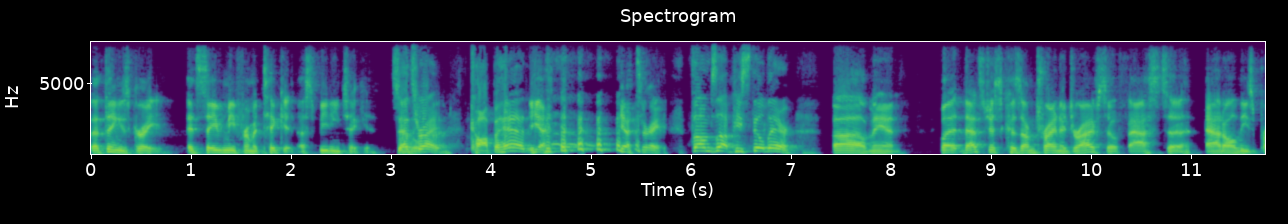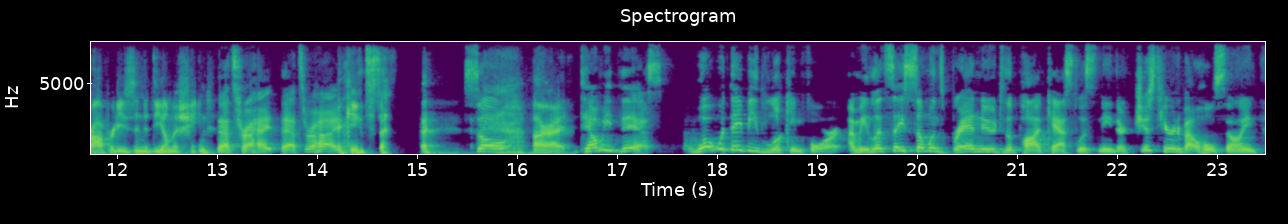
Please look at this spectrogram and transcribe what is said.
That thing is great. It saved me from a ticket, a speeding ticket. That's right. times. Cop ahead. Yeah. Yeah, that's right. Thumbs up. He's still there. Oh man. But that's just because I'm trying to drive so fast to add all these properties in the Deal Machine. That's right. That's right. I can't stop. So all right. tell me this. What would they be looking for? I mean, let's say someone's brand new to the podcast listening. They're just hearing about wholesaling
